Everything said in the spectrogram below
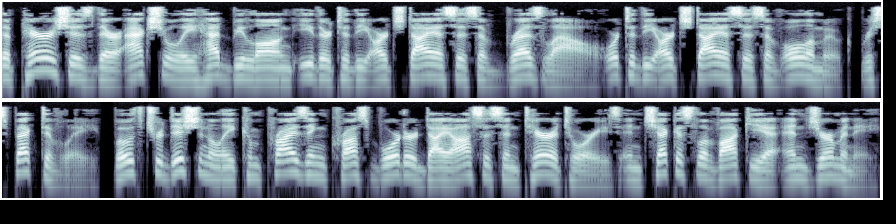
The parishes there actually had belonged either to the Archdiocese of Breslau or to the Archdiocese of Olomouc, respectively, both traditionally comprising cross-border diocesan territories in Czechoslovakia and Germany.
